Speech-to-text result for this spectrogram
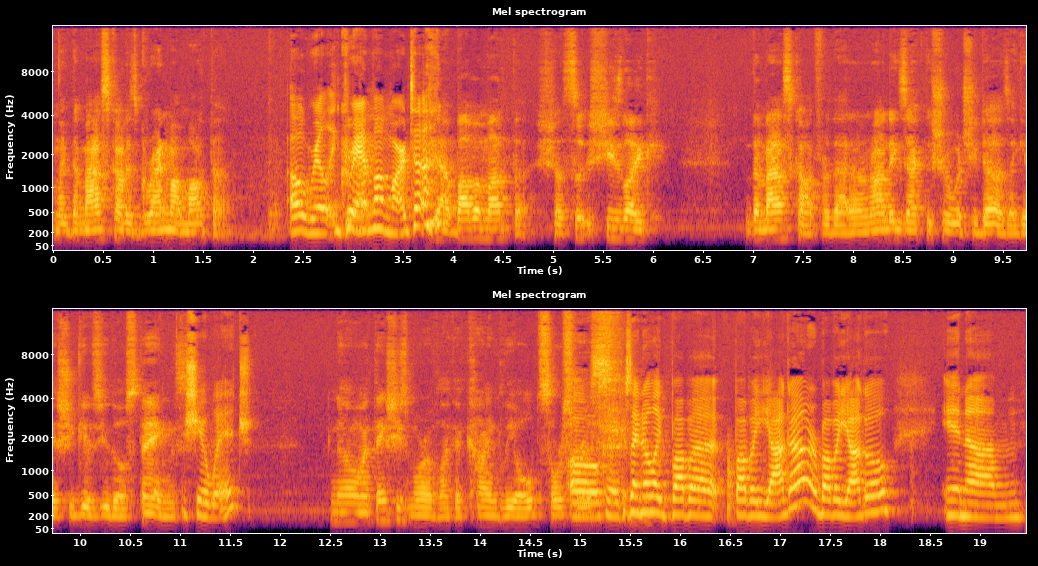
like the mascot is Grandma Marta. Oh, really? Grandma Marta? yeah, Baba Marta. She's like the mascot for that, and I'm not exactly sure what she does. I guess she gives you those things. Is she a witch? No, I think she's more of like a kindly old sorceress. Oh, okay. Because I know like Baba Baba Yaga or Baba Yago in um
